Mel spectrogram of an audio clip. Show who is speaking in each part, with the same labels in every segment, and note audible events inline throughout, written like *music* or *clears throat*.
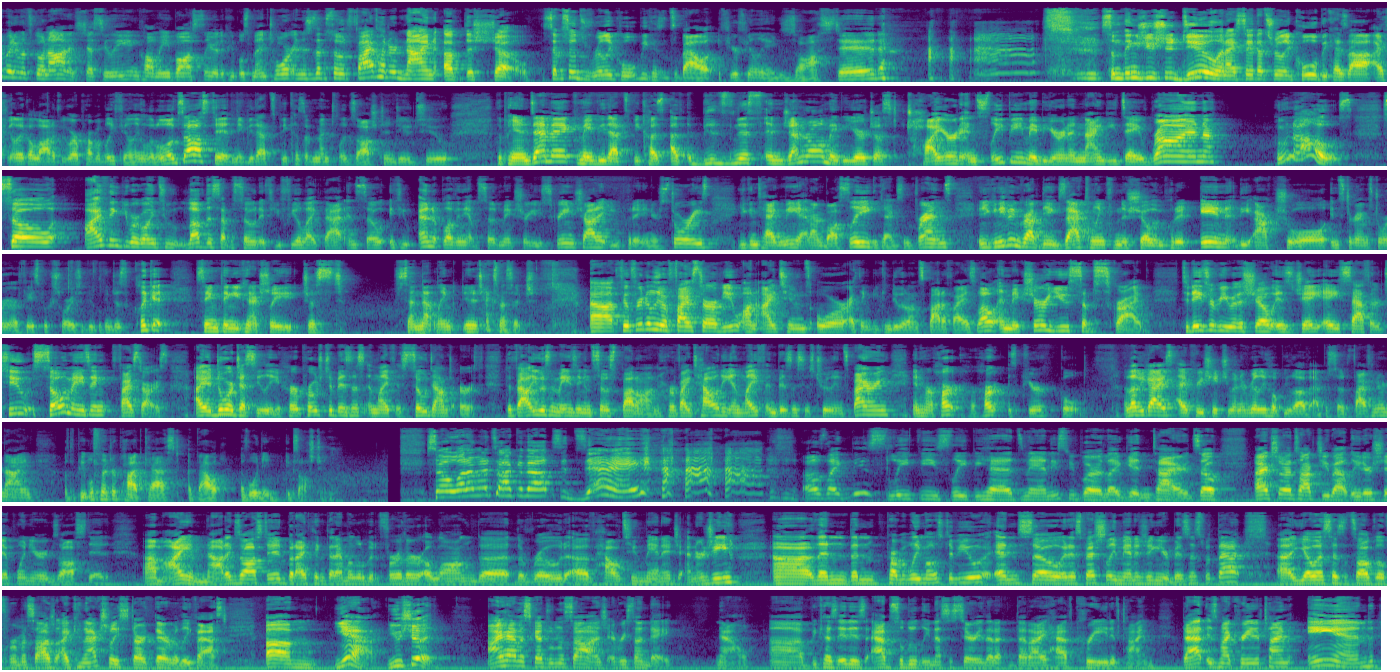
Speaker 1: everybody, what's going on? It's Jesse Lee, and call me Boss Lee or the People's Mentor, and this is episode 509 of the show. This episode's really cool because it's about if you're feeling exhausted. *laughs* Some things you should do, and I say that's really cool because uh, I feel like a lot of you are probably feeling a little exhausted. Maybe that's because of mental exhaustion due to the pandemic. Maybe that's because of business in general. Maybe you're just tired and sleepy. Maybe you're in a 90 day run. Who knows? So, I think you are going to love this episode if you feel like that. And so if you end up loving the episode, make sure you screenshot it, you put it in your stories. You can tag me at I'm Boss Lee, you can tag some friends, and you can even grab the exact link from the show and put it in the actual Instagram story or Facebook story so people can just click it. Same thing, you can actually just send that link in a text message. Uh, feel free to leave a five star review on iTunes, or I think you can do it on Spotify as well. And make sure you subscribe. Today's review of the show is J.A. Sather 2. So amazing, five stars. I adore Jesse Lee. Her approach to business and life is so down to earth. The value is amazing and so spot on. Her vitality in life and business is truly inspiring. In her heart, her heart is pure gold. I love you guys. I appreciate you. And I really hope you love episode 509 of the People's Mentor podcast about avoiding exhaustion. So, what I'm going to talk about today. *laughs* I was like, these sleepy, sleepy heads, man, these people are like getting tired. So, I actually want to talk to you about leadership when you're exhausted. Um, I am not exhausted, but I think that I'm a little bit further along the, the road of how to manage energy uh, than, than probably most of you. And so, and especially managing your business with that. Uh, Yoa says, let's all go for a massage. I can actually start there really fast. Um, yeah, you should. I have a scheduled massage every Sunday now uh, because it is absolutely necessary that that I have creative time. That is my creative time and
